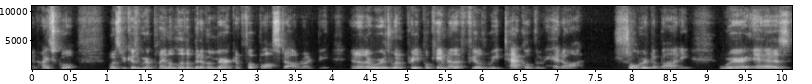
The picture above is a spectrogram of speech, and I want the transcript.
in high school was because we were playing a little bit of American football style rugby. In other words, when people came down the field, we tackled them head on, shoulder to body. Whereas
